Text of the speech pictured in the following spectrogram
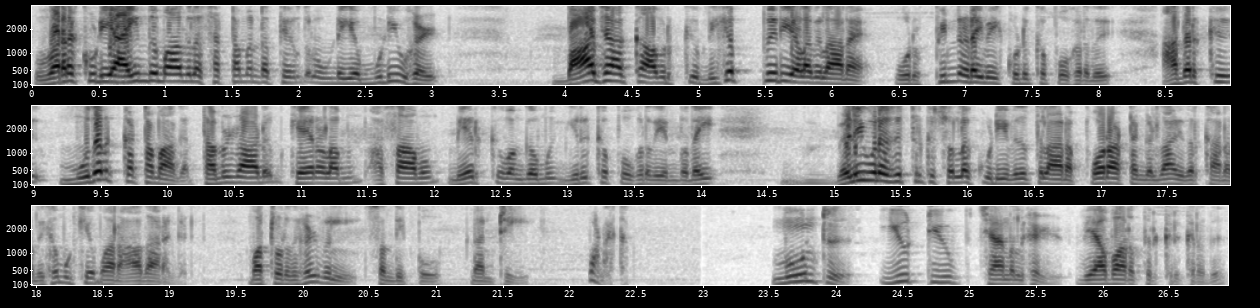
வரக்கூடிய ஐந்து மாநில சட்டமன்ற தேர்தலுடைய முடிவுகள் பாஜகவிற்கு மிகப்பெரிய அளவிலான ஒரு பின்னடைவை கொடுக்க போகிறது. அதற்கு முதல் கட்டமாக தமிழ்நாடும் கேரளமும் அசாமும் மேற்கு வங்கமும் இருக்க போகிறது என்பதை வெளி உலகத்திற்கு சொல்லக்கூடிய விதத்திலான போராட்டங்கள் தான் இதற்கான மிக முக்கியமான ஆதாரங்கள். மற்றொரு நிகழ்வில் சந்திப்போம். நன்றி. வணக்கம். மூன்று யூடியூப் சேனல்கள் வியாபாரத்திற்கு இருக்கிறது.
